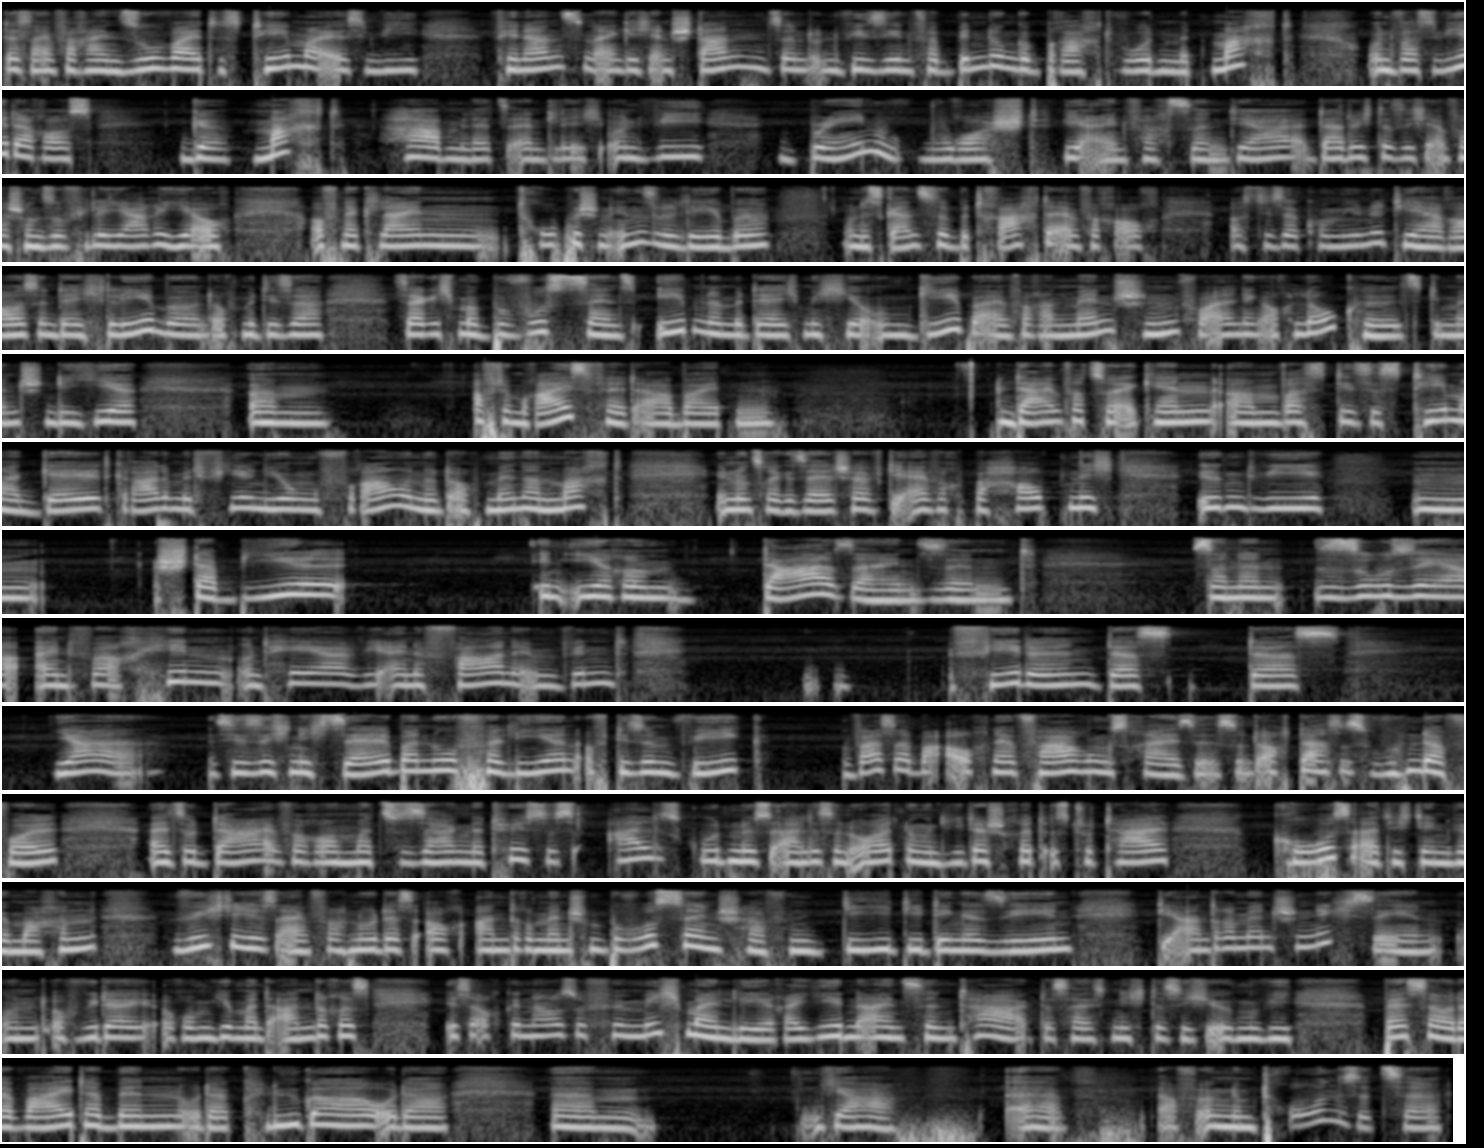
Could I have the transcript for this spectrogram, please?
das einfach ein so weites Thema ist, wie Finanzen eigentlich entstanden sind und wie sie in Verbindung gebracht wurden mit Macht und was wir daraus gemacht haben letztendlich und wie brainwashed wir einfach sind, ja, dadurch, dass ich einfach schon so viele Jahre hier auch auf einer kleinen tropischen Insel lebe und das Ganze betrachte einfach auch aus dieser Community heraus, in der ich lebe und auch mit dieser, sage ich mal, Bewusstseinsebene, mit der ich mich hier umgebe, einfach an Menschen, vor allen Dingen auch Locals, die Menschen, die hier ähm, auf dem Reisfeld arbeiten da einfach zu erkennen, ähm, was dieses Thema Geld gerade mit vielen jungen Frauen und auch Männern macht in unserer Gesellschaft, die einfach überhaupt nicht irgendwie mh, stabil in ihrem Dasein sind, sondern so sehr einfach hin und her wie eine Fahne im Wind fädeln, dass, dass, ja, sie sich nicht selber nur verlieren auf diesem Weg, was aber auch eine Erfahrungsreise ist. Und auch das ist wundervoll. Also da einfach auch mal zu sagen, natürlich ist es alles gut und ist alles in Ordnung und jeder Schritt ist total großartig, den wir machen. Wichtig ist einfach nur, dass auch andere Menschen Bewusstsein schaffen, die die Dinge sehen, die andere Menschen nicht sehen. Und auch wiederum jemand anderes ist auch genauso für mich mein Lehrer, jeden einzelnen Tag. Das heißt nicht, dass ich irgendwie besser oder weiter bin oder klüger oder ähm, ja, äh, auf irgendeinem Thron sitze.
